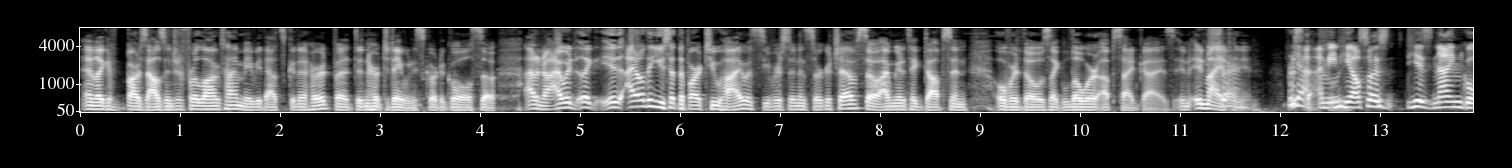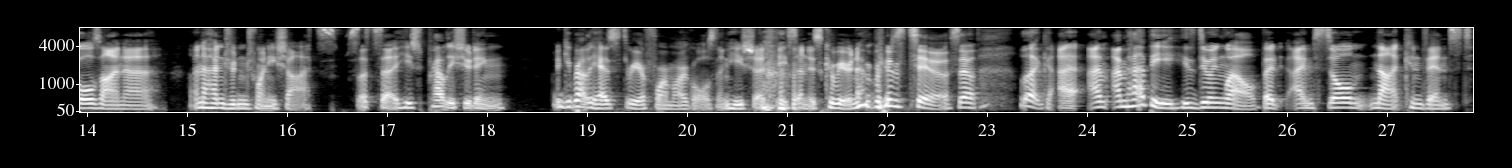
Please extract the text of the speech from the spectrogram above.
And like if Barzal's injured for a long time, maybe that's gonna hurt. But it didn't hurt today when he scored a goal. So I don't know. I would like. I don't think you set the bar too high with Severson and Sergachev. So I'm gonna take Dobson over those like lower upside guys. In in my sure. opinion. Yeah, I mean he also has he has nine goals on uh on 120 shots. So that's uh, he's probably shooting like he probably has three or four more goals than he should based on his career numbers too. So look, I, I'm I'm happy he's doing well, but I'm still not convinced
